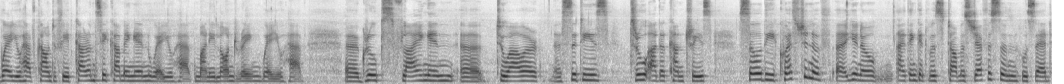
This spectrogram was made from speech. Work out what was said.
where you have counterfeit currency coming in, where you have money laundering, where you have uh, groups flying in uh, to our uh, cities through other countries. So the question of, uh, you know, I think it was Thomas Jefferson who said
